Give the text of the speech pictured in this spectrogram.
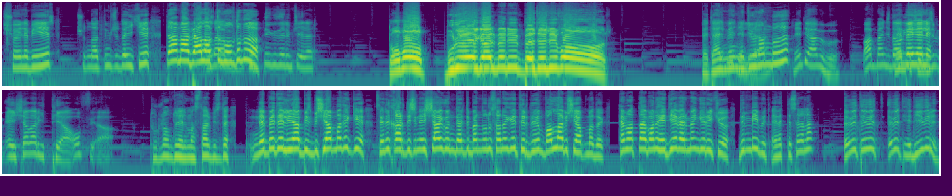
Şöyle bir. Şunu attım, şurada iki. Tamam abi al attım oldu mu? Ne güzelim şeyler. Tamam. Buraya gelmenin bedeli var. Bedel Ne mi? Ne bedeli diyor ya? lan bu? Ne diyor abi bu? Abi bence dalga Ne bedeli? Bizim eşyalar gitti ya. Of ya. Dur lan dur elmaslar bizde. Ne bedeli ya biz bir şey yapmadık ki. Senin kardeşin eşya gönderdi ben de onu sana getirdim. Vallahi bir şey yapmadık. Hem hatta bana hediye vermen gerekiyor. Değil mi baby? Evet desene lan. Evet evet evet hediye verin.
